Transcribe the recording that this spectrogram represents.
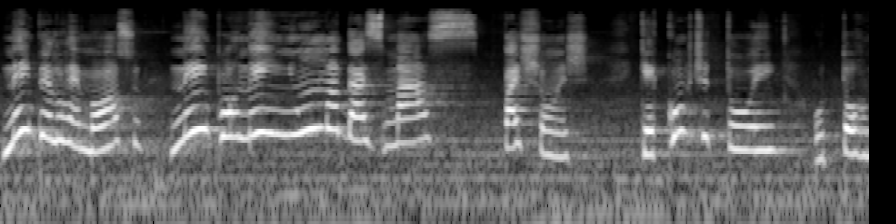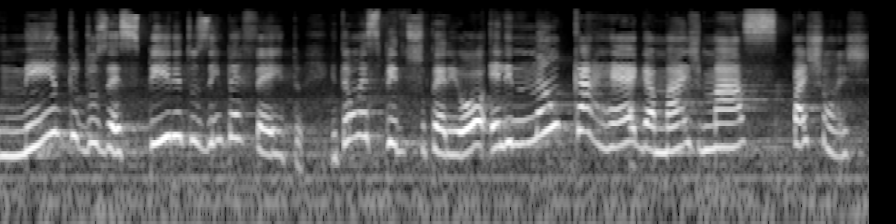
Nem pelo remorso, nem por nenhuma das más paixões que constituem o tormento dos espíritos imperfeitos. Então, o espírito superior, ele não carrega mais más paixões.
